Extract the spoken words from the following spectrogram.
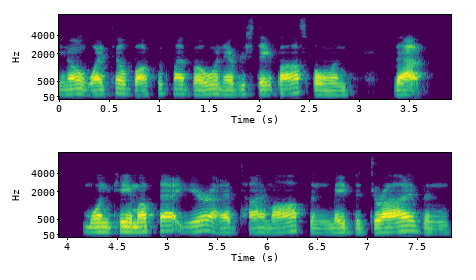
you know, a whitetail buck with my bow in every state possible. And that one came up that year. I had time off and made the drive and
